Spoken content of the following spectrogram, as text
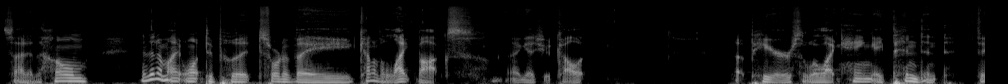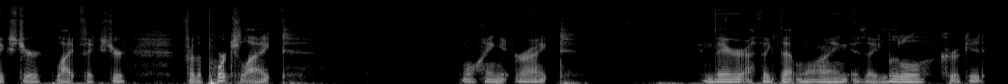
side of the home. And then I might want to put sort of a kind of a light box, I guess you'd call it, up here. So we'll like hang a pendant fixture, light fixture for the porch light. We'll hang it right in there. I think that line is a little crooked.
